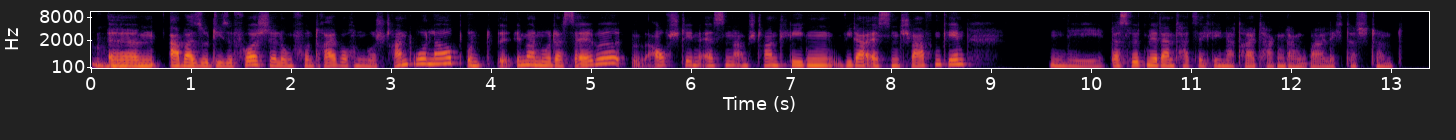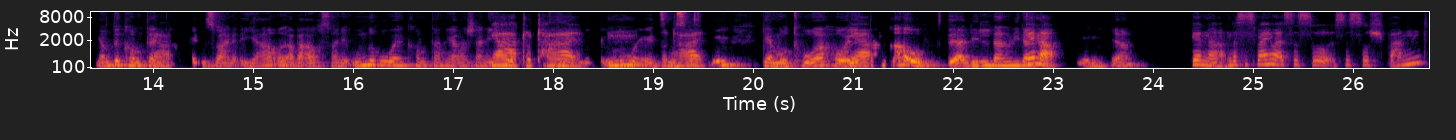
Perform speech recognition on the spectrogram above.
Mhm. Ähm, aber so diese Vorstellung von drei Wochen nur Strandurlaub und äh, immer nur dasselbe, äh, aufstehen, essen, am Strand liegen, wieder essen, schlafen gehen, nee, das wird mir dann tatsächlich nach drei Tagen langweilig, das stimmt. Ja, und da kommt dann Ja, eben so eine, ja, aber auch so eine Unruhe kommt dann ja wahrscheinlich ja, total. Unruhe, Mhm, jetzt muss was total. gehen. Der Motor heult Ja, dann auf, der will dann wieder Gas genau. geben. Ja. Genau, und das ist manchmal ist es so, ist es so spannend,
